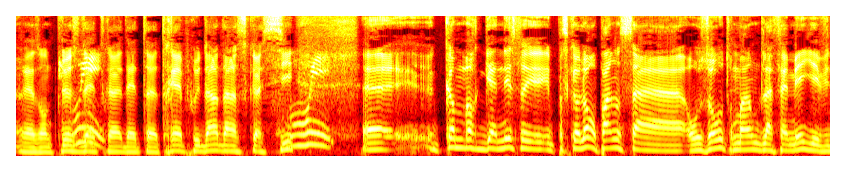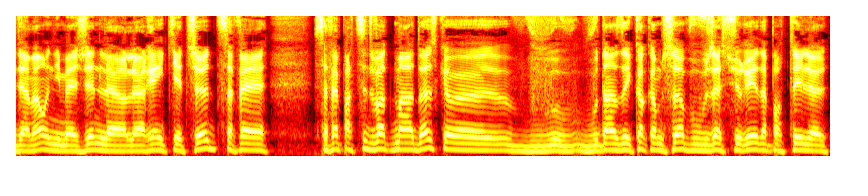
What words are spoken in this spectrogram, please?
raison de plus d'être d'être très prudent dans ce cas-ci. Oui. Euh, comme organisme, parce que là, on pense à, aux autres membres de la famille, évidemment. On imagine leur, leur inquiétude. Ça fait ça fait partie de votre mandat. Est-ce que vous, vous, dans des cas comme ça, vous vous assurez d'apporter le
